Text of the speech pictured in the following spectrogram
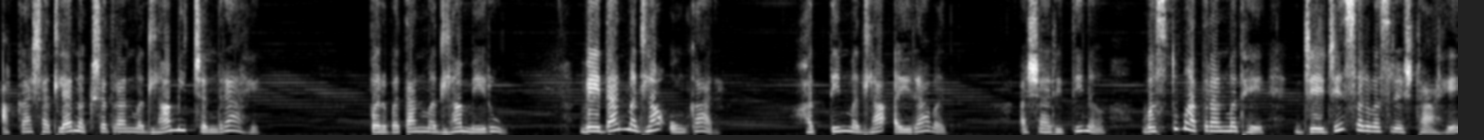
आकाशातल्या नक्षत्रांमधला मी चंद्र आहे. पर्वतांमधला मेरू वेदांमधला ओंकार हत्तींमधला ऐरावत अशा रीतीनं वस्तुमात्रांमध्ये जे जे सर्वश्रेष्ठ आहे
